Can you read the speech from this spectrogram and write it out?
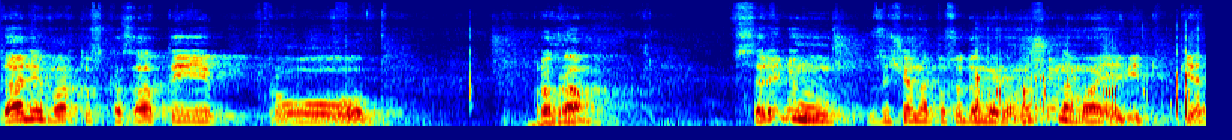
Далі варто сказати про програми. В середньому звичайна посудомийна машина має від 5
